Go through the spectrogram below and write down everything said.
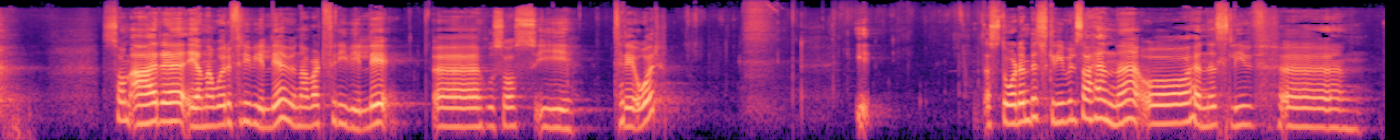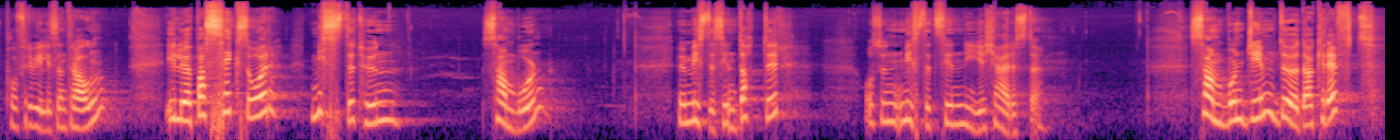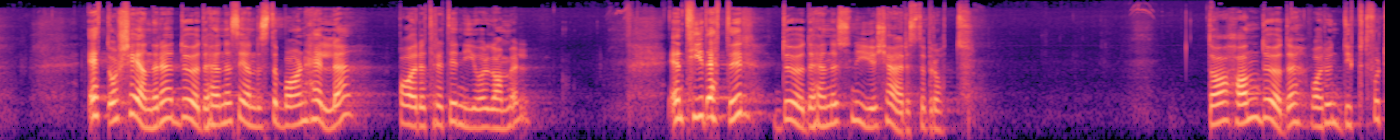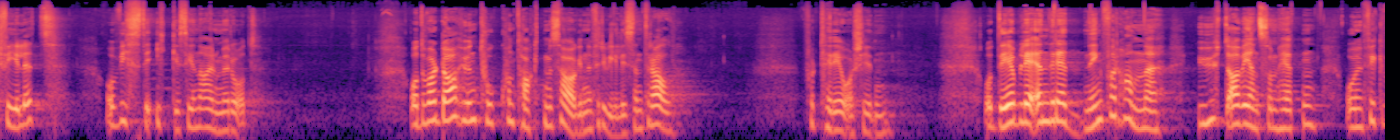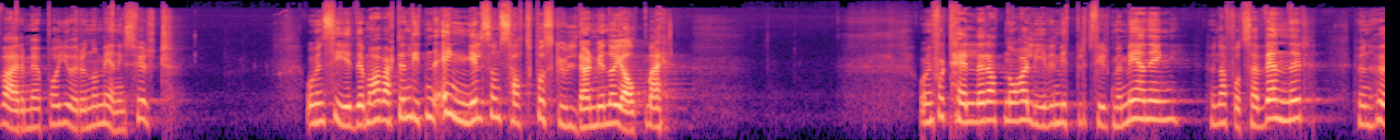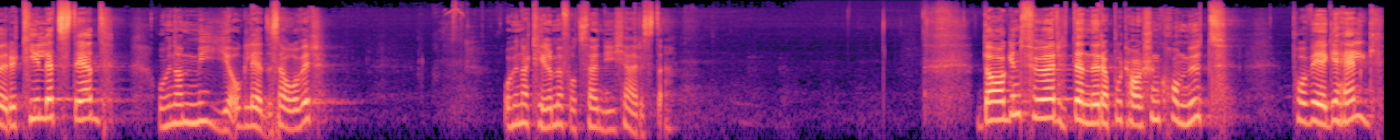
som er eh, en av våre frivillige. Hun har vært frivillig eh, hos oss i tre år. I, der står det en beskrivelse av henne og hennes liv eh, på Frivilligsentralen. I løpet av seks år mistet hun samboeren. Hun mistet sin datter, og hun mistet sin nye kjæreste. Samboeren Jim døde av kreft. Et år senere døde hennes eneste barn Helle, bare 39 år gammel. En tid etter døde hennes nye kjæreste brått. Da han døde, var hun dypt fortvilet og visste ikke sine arme råd. Og Det var da hun tok kontakt med Sagene frivilligsentral for tre år siden. Og Det ble en redning for Hanne ut av ensomheten, og hun fikk være med på å gjøre noe meningsfylt. Og Hun sier det må ha vært en liten engel som satt på skulderen min og hjalp meg. Og Hun forteller at nå har livet mitt blitt fylt med mening, hun har fått seg venner, hun hører til et sted, og hun har mye å glede seg over. Og hun har til og med fått seg en ny kjæreste. Dagen før denne rapportasjen kom ut på VG Helg,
